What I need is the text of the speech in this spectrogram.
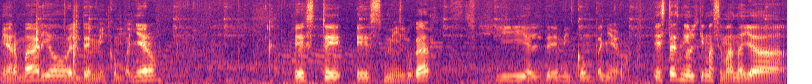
mi armario, el de mi compañero. Este es mi lugar y el de mi compañero. Esta es mi última semana ya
